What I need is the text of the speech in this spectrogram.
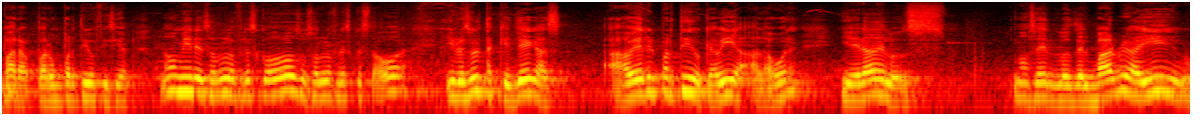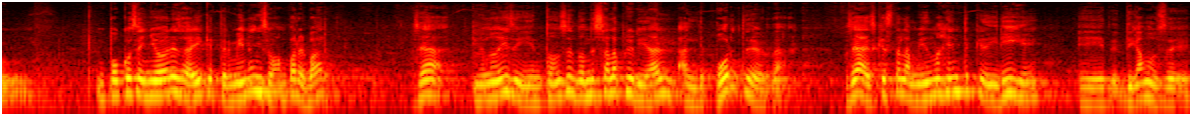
Para, para, un partido oficial. No, mire, solo le ofrezco dos o solo le ofrezco esta hora. Y resulta que llegas a ver el partido que había a la hora y era de los, no sé, los del barrio ahí, un poco señores ahí que terminan y se van para el bar. O sea, y uno dice, ¿y entonces dónde está la prioridad al, deporte de verdad? O sea, es que hasta la misma gente que dirige, eh, digamos, eh,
